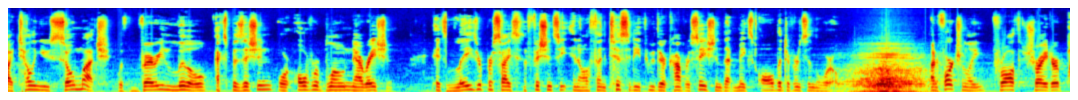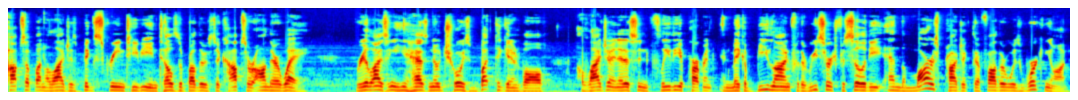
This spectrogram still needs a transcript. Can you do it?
by telling you so much with very little exposition or overblown narration. It's laser precise efficiency and authenticity through their conversation that makes all the difference in the world. Unfortunately, Froth Schrader pops up on Elijah's big screen TV and tells the brothers the cops are on their way. Realizing he has no choice but to get involved, Elijah and Edison flee the apartment and make a beeline for the research facility and the Mars project their father was working on.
